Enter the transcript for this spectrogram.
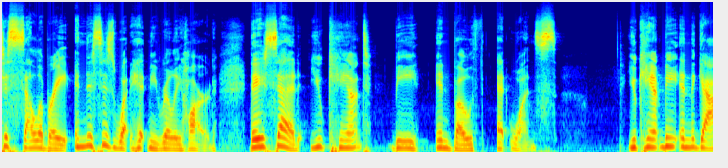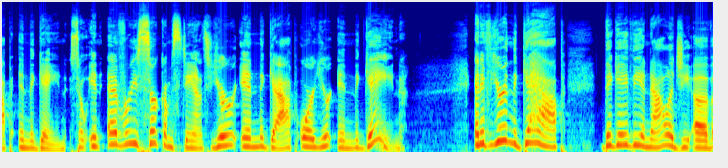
to celebrate. And this is what hit me really hard. They said, you can't be in both at once. You can't be in the gap in the gain. So, in every circumstance, you're in the gap or you're in the gain. And if you're in the gap, they gave the analogy of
